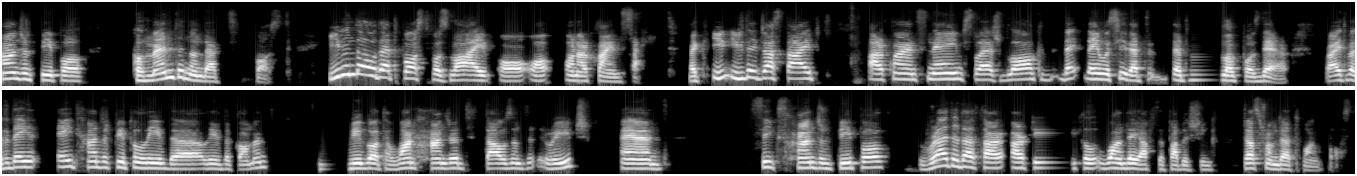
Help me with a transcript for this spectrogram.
100 people commented on that post, even though that post was live or, or on our client site. Like if, if they just typed our client's name slash blog, they, they will see that that blog post there, right? But they 800 people leave the leave the comment. We got a 100,000 reach and 600 people read that our article one day after publishing just from that one post.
